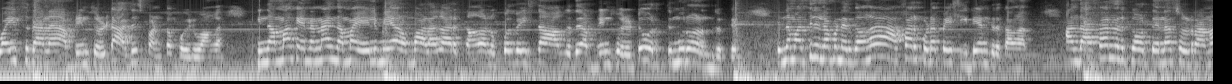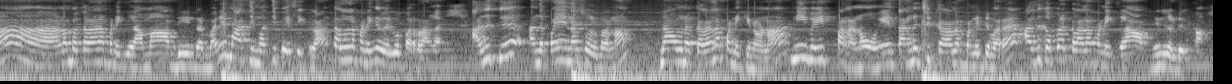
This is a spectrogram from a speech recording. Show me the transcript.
ஒய்ஃப் தானே அப்படின்னு சொல்லிட்டு அட்ஜஸ்ட் பண்ணிட்டு போயிடுவாங்க. இந்த அம்மாக்கு என்னன்னா இந்த அம்மா எளிமையா ரொம்ப அழகா இருக்காங்க. முப்பது வயசு தான் ஆகுது அப்படின்னு சொல்லிட்டு ஒரு திமுறம் இருந்திருக்கு. இந்த மாதிரி என்ன பண்ணிருக்காங்க? அஃபார் கூட பேசிக்கிட்டே இருந்திருக்காங்க. அந்த அஃபார்ல இருக்க ஒருத்தர் என்ன சொல்கிறான்னா நம்ம கல்யாணம் பண்ணிக்கலாமா? அப்படின்ற மாதிரி மாத்தி மாத்தி பேசிக்கலாம். கல்யாணம் பண்ணிக்க விருப்பப்படுறாங்க. அதுக்கு அந்த பையன் என்ன சொல்றான்னா நான் உன்னை கல்யாணம் பண்ணிக்கணும்னா நீ வெயிட் பண்ணணும். என் தங்கச்சி கல்யாணம் பண்ணிட்டு வரேன் அதுக்கப்புறம் கல்யாணம் பண்ணிக்கலாம். அப்படின்னு சொல்லியிருக்கான்.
